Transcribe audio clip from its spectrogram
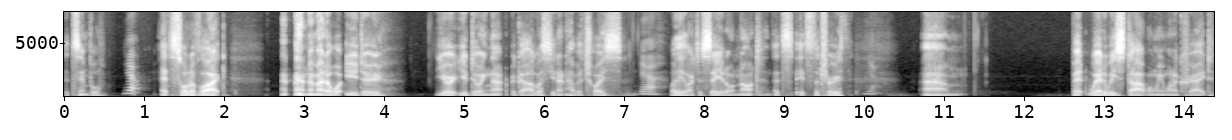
It's simple. Yeah. It's sort of like no matter what you do, you're you're doing that regardless. You don't have a choice yeah, whether you like to see it or not. That's it's the truth. Yeah. Um. But where do we start when we want to create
